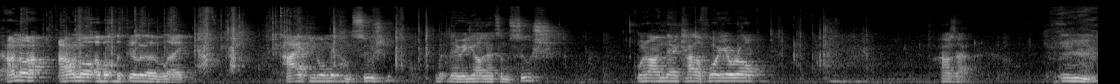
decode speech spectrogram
I don't know. I don't know about the feeling of like Thai people making sushi, but there we go. Got some sushi. Went on there, California roll. How's that? Mmm.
